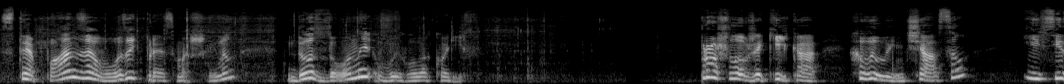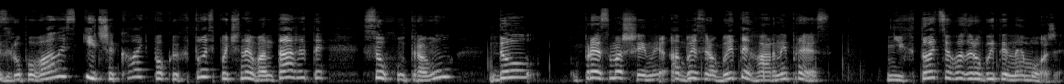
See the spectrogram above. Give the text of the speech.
Степан завозить прес-машину до зони вигула корів. Пройшло вже кілька хвилин часу, і всі згрупувались і чекають, поки хтось почне вантажити суху траву до прес-машини, аби зробити гарний прес. Ніхто цього зробити не може.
